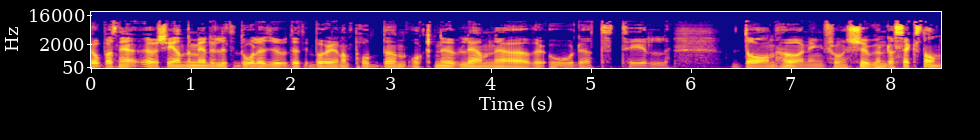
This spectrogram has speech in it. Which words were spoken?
Jag hoppas ni har överseende med det lite dåliga ljudet i början av podden och nu lämnar jag över ordet till Dan Hörning från 2016.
